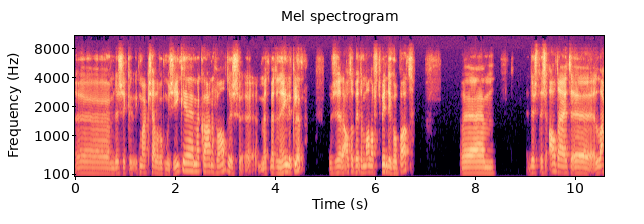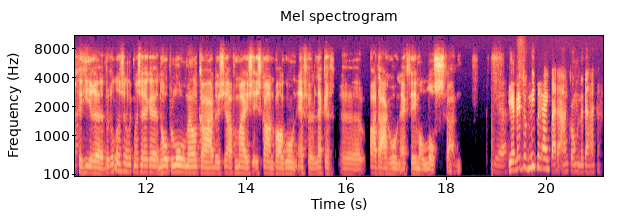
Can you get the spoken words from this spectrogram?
Ehm, dus ik, ik maak zelf ook muziek eh, met carnaval. Dus eh, met, met een hele club. Dus we zijn altijd met een man of twintig op pad. Ehm, dus het is altijd eh, lachen, gieren, brullen, zal ik maar zeggen. Een hoop lol met elkaar. Dus ja, voor mij is, is carnaval gewoon even lekker eh, een paar dagen gewoon echt helemaal losgaan. Ja. Jij bent ook niet bereikbaar de aankomende dagen.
